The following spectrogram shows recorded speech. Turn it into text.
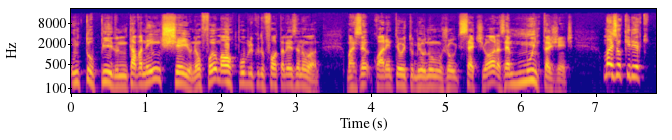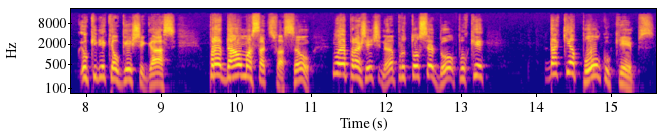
entupido, não estava nem cheio. Não foi o maior público do Fortaleza no ano. Mas 48 mil num jogo de 7 horas é muita gente. Mas eu queria, eu queria que alguém chegasse para dar uma satisfação. Não é para a gente, não, é para o torcedor. Porque daqui a pouco, Kempis,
